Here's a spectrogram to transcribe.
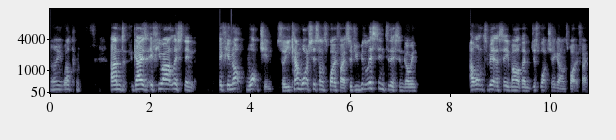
No, you're welcome. And guys, if you are listening, if you're not watching, so you can watch this on Spotify. So if you've been listening to this and going, I want to be able to see more, then just watch it again on Spotify.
